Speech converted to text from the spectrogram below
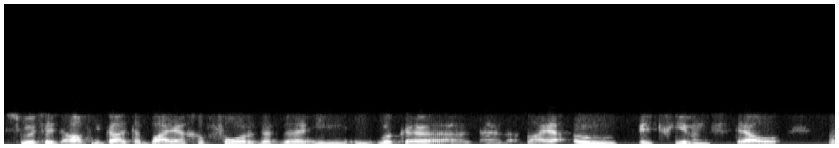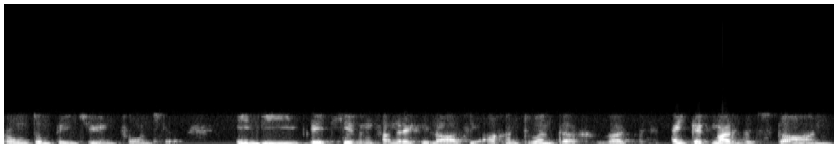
So Suid-Afrika het 'n baie gevorderde en en ook 'n baie ou wetgewingsstel rondom pensioenfonde. En die wetgewing van regulasie 28 wat eintlik maar bestaan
